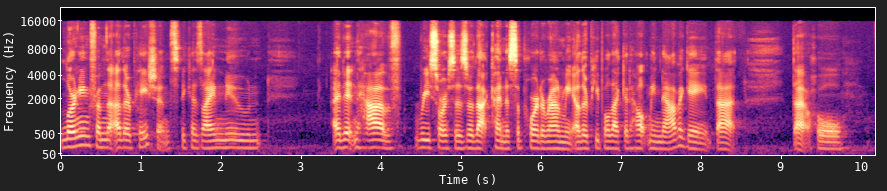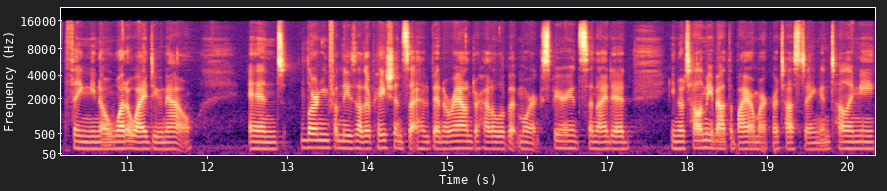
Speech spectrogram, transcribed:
learning from the other patients because I knew I didn't have resources or that kind of support around me, other people that could help me navigate that that whole thing, you know, what do I do now? And learning from these other patients that had been around or had a little bit more experience than I did, you know, telling me about the biomarker testing and telling me,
